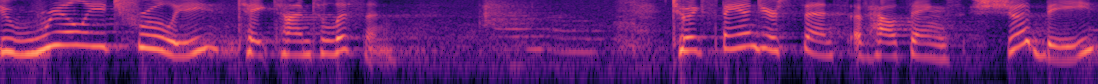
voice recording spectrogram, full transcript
to really, truly take time to listen, to expand your sense of how things should be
